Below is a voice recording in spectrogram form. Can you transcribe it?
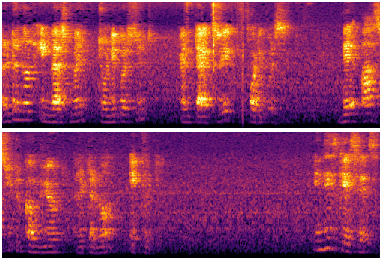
return on investment 20% and tax rate 40%. They asked you to compute return on equity. In these cases,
